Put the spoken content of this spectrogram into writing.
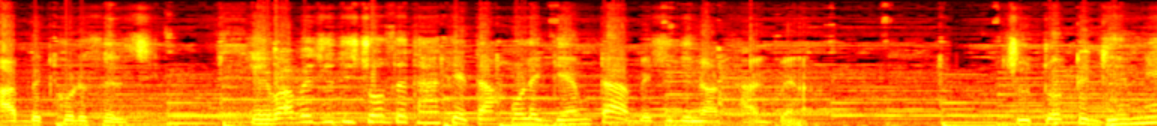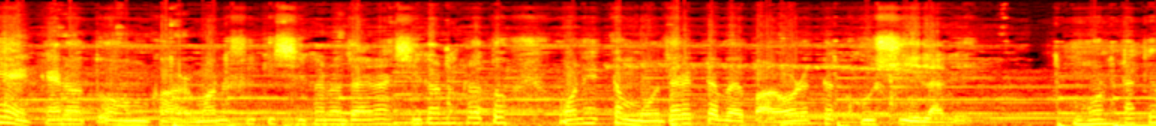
আপডেট করে ফেলছি। এভাবে যদি চলতে থাকে, তাহলে গেমটা বেশি দিন আর থাকবে না। ছোট্ট একটা গেম নিয়ে কেন তো অহংকার? মানুষকে কি শেখানো যায় না? শেখানোটা তো অনেকটা মজার একটা ব্যাপার, অনেকটা খুশি লাগে। মনটাকে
